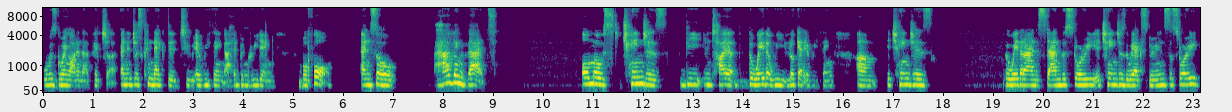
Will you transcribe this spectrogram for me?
what was going on in that picture. And it just connected to everything I had been reading before. And so having that almost changes the entire, the way that we look at everything. Um, it changes the way that I understand the story. It changes the way I experience the story.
